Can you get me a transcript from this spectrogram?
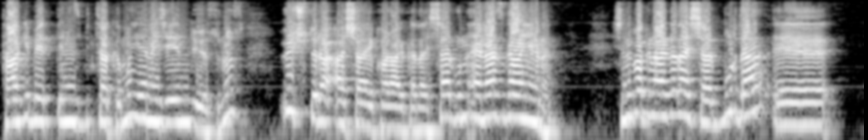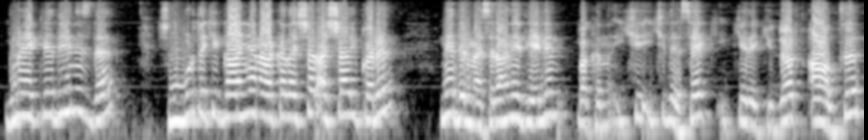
Takip ettiğiniz bir takımı yeneceğini diyorsunuz. 3 lira aşağı yukarı arkadaşlar. Bunun en az ganyanı. Şimdi bakın arkadaşlar burada e, bunu eklediğinizde şimdi buradaki ganyan arkadaşlar aşağı yukarı nedir mesela ne diyelim bakın 2 2 desek 2 kere 2 4 6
